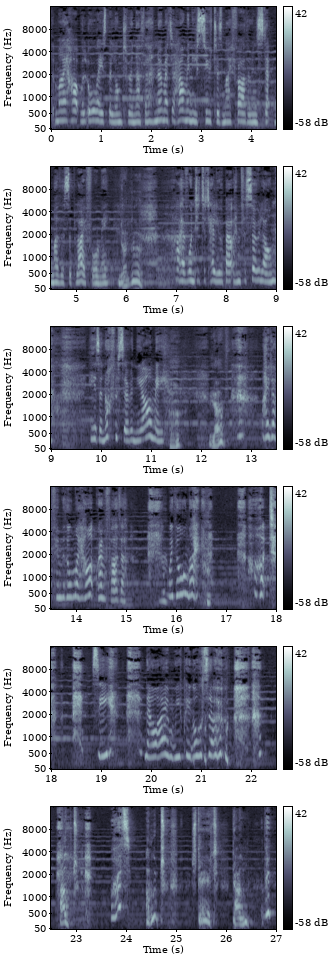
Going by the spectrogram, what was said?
that my heart will always belong to another, no matter how many suitors my father and stepmother supply for me. Another. I have wanted to tell you about him for so long. He is an officer in the army. Huh? Love. I love him with all my heart, grandfather. With all my heart. See, now I am weeping also. Out. What? Out. Stairs. Down. But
